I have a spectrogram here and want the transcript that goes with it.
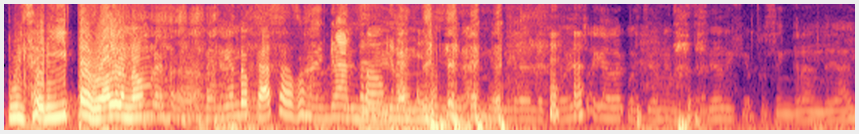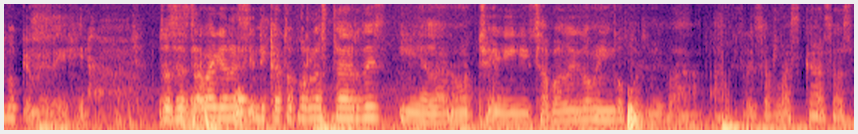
pulseritas o algo, no, hombre, vendiendo casas. Ay, grande, No, grande. En grande, en grande. Como yo traía la cuestión empresaria, dije, pues en grande, algo que me deje. Entonces estaba yo en el sindicato por las tardes y en la noche y sábado y domingo pues me iba a ofrecer las casas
